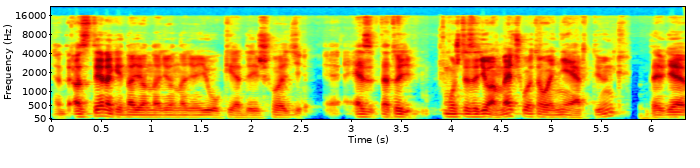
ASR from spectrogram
hát az tényleg egy nagyon-nagyon-nagyon jó kérdés, hogy ez, tehát, hogy most ez egy olyan meccs volt, ahol nyertünk, de ugye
